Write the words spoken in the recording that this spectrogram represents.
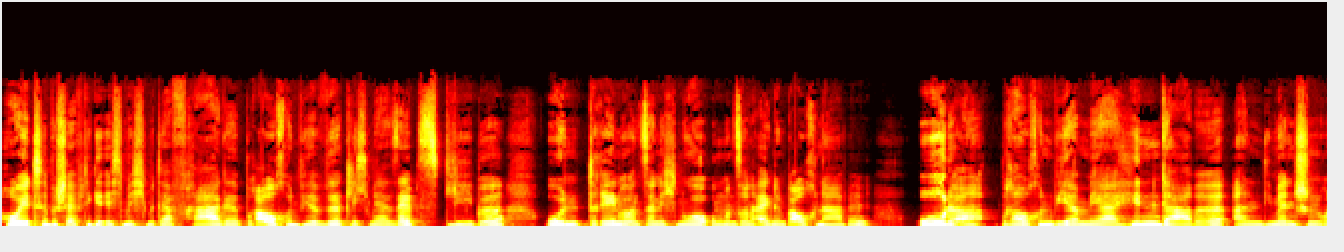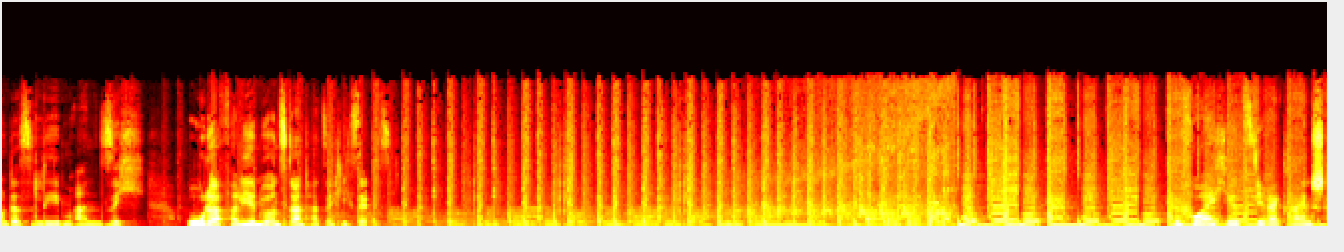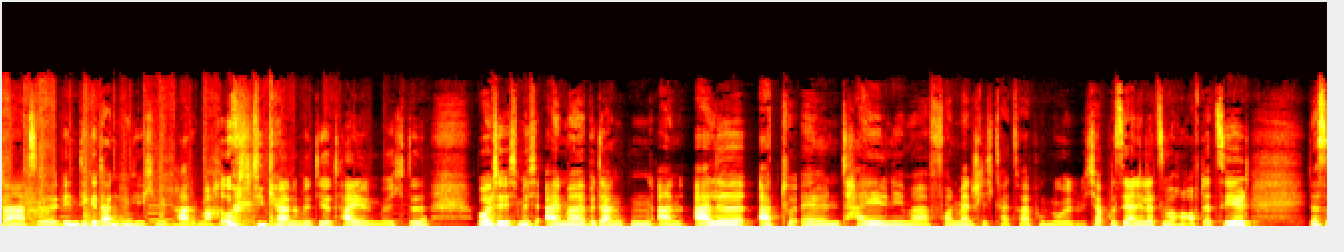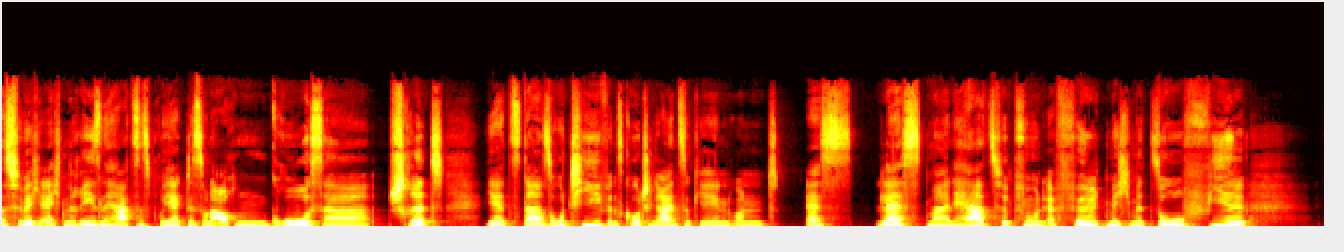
Heute beschäftige ich mich mit der Frage, brauchen wir wirklich mehr Selbstliebe und drehen wir uns dann nicht nur um unseren eigenen Bauchnabel? Oder brauchen wir mehr Hingabe an die Menschen und das Leben an sich? Oder verlieren wir uns dann tatsächlich selbst? Bevor ich jetzt direkt reinstarte in die Gedanken, die ich mir gerade mache und die gerne mit dir teilen möchte, wollte ich mich einmal bedanken an alle aktuellen Teilnehmer von Menschlichkeit 2.0. Ich habe das ja in den letzten Wochen oft erzählt, dass das für mich echt ein riesen Herzensprojekt ist und auch ein großer Schritt, jetzt da so tief ins Coaching reinzugehen und es lässt mein Herz hüpfen und erfüllt mich mit so viel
